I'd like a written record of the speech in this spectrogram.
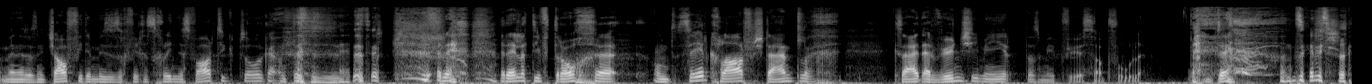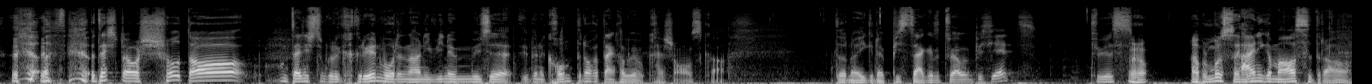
wenn er das nicht schafft, dann müssen sie sich vielleicht ein kleines Fahrzeug besorgen. Und dann hat er re relativ trocken und sehr klar verständlich gesagt, er wünsche mir, dass wir die Füße abfaulen. Und dann, und er ist, und dann stehst du schon da, und dann ist es zum Glück grün geworden, dann habe ich wie nicht müssen über ein Konto nachdenken, aber ich habe keine Chance gehabt, da noch irgendetwas zu sagen dazu. Aber bis jetzt, Füße ja. Aber muss sagen, einigermaßen dran.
